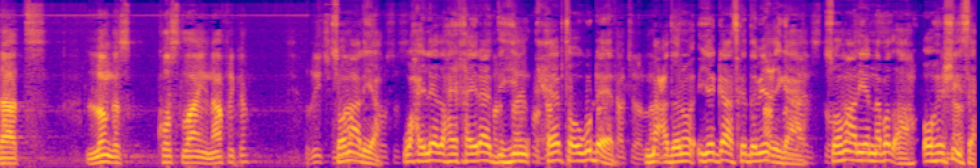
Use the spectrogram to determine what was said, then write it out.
that soomaaliya waxay leedahay khayraad dihin xeebta ugu dheer macdano iyo gaaska dabiiciga ah. soomaaliya nabad ah oo heshiisa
